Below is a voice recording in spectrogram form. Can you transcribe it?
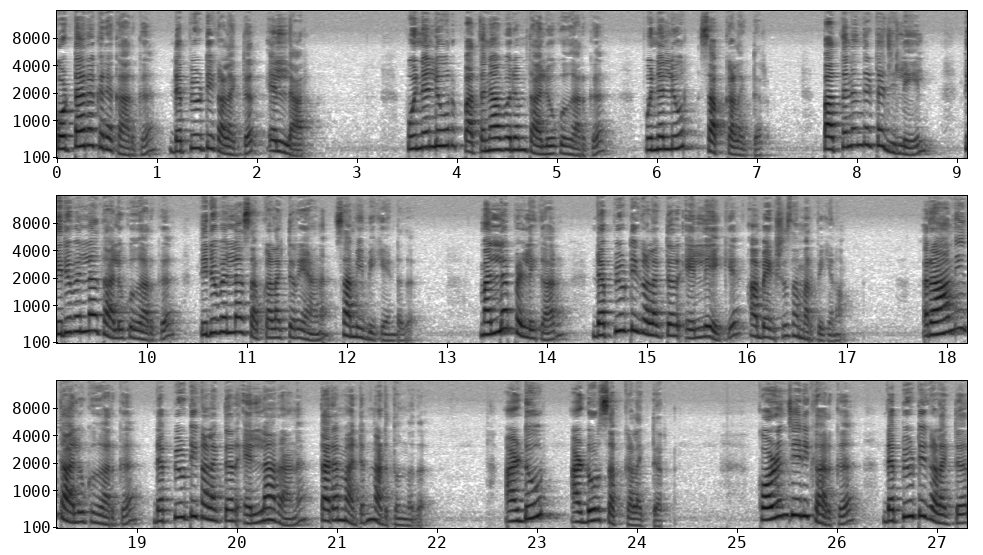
കൊട്ടാരക്കരക്കാർക്ക് deputy collector L R. Punalur Pathanapuram താലൂക്കുകാർക്ക് പുനലൂർ സബ് കളക്ടർ. പത്തനംതിട്ട ജില്ലയിൽ തിരുവല്ല താലൂക്കുകാർക്ക് തിരുവല്ല സബ് കളക്ടറെയാണ് സമീപിക്കേണ്ടത്. മല്ലപ്പള്ളിക്കാർ ഡെപ്യൂട്ടി കളക്ടർ എൽ എക്ക് അപേക്ഷ സമർപ്പിക്കണം. റാന്നി താലൂക്കുകാർക്ക് ഡെപ്യൂട്ടി കളക്ടർ എൽ ആറാണ് തരംമാറ്റം നടത്തുന്നത്. Adoor Adoor sub collector. കോഴഞ്ചേരിക്കാർക്ക് deputy collector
